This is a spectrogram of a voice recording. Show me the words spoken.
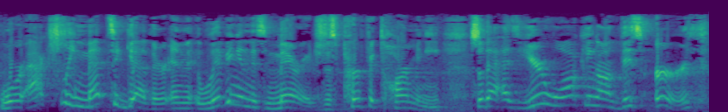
were actually met together and living in this marriage, this perfect harmony, so that as you're walking on this earth,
